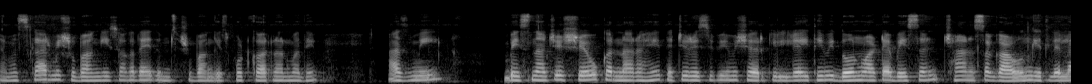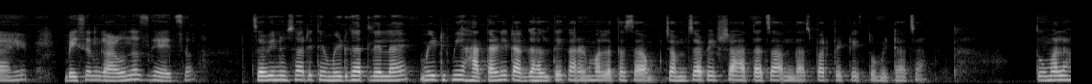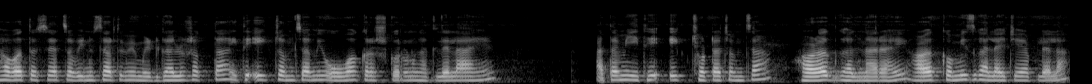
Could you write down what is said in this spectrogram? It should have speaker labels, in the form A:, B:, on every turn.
A: नमस्कार मी शुभांगी. स्वागत आहे तुमचं शुभांगी स्पोर्ट कॉर्नरमध्ये आज मी बेसनाचे शेव करणार आहे. त्याची रेसिपी मी शेअर केलेली आहे. इथे मी दोन वाट्या बेसन छान असं गाळून घेतलेलं आहे. बेसन गाळूनच घ्यायचं. चवीनुसार इथे मीठ घातलेलं आहे. मीठ मी हाताने टाक घालते कारण मला तसा चमचापेक्षा हाताचा अंदाज परफेक्ट येतो मिठाचा. तुम्हाला हवं तसं चवीनुसार तुम्ही मीठ घालू शकता. इथे एक चमचा मी ओवा क्रश करून घातलेला आहे. आता मी इथे एक छोटा चमचा हळद घालणार आहे. हळद कमीच घालायची आहे आपल्याला.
